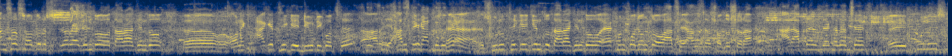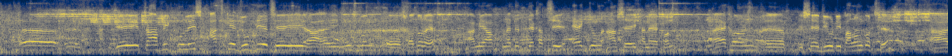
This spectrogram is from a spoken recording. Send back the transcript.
আনসার সদস্যরা কিন্তু তারা কিন্তু অনেক আগে থেকে ডিউটি করছে। আর শুরু আজকে হ্যাঁ শুরু থেকেই কিন্তু তারা কিন্তু এখন পর্যন্ত আছে আনসার সদস্যরা। আর আপনার দেখা যাচ্ছে এই পুলিশ যে ট্রাফিক পুলিশ আজকে যোগ দিয়েছে এই মুন্সিগঞ্জ সদরে। আমি আপনাদের দেখাচ্ছি একজন আছে এখানে এখন। এখন সে ডিউটি পালন করছে। আর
